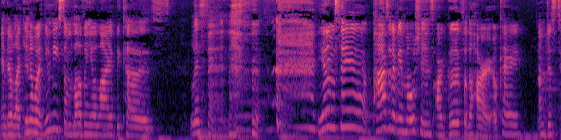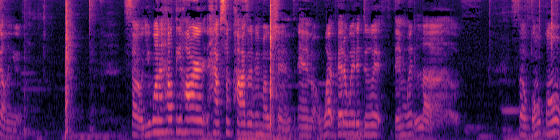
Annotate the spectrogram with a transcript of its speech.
and they're like, you know what? You need some love in your life because, listen. you know what I'm saying? Positive emotions are good for the heart, okay? I'm just telling you. So you want a healthy heart, have some positive emotions. And what better way to do it than with love? So boom boom.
